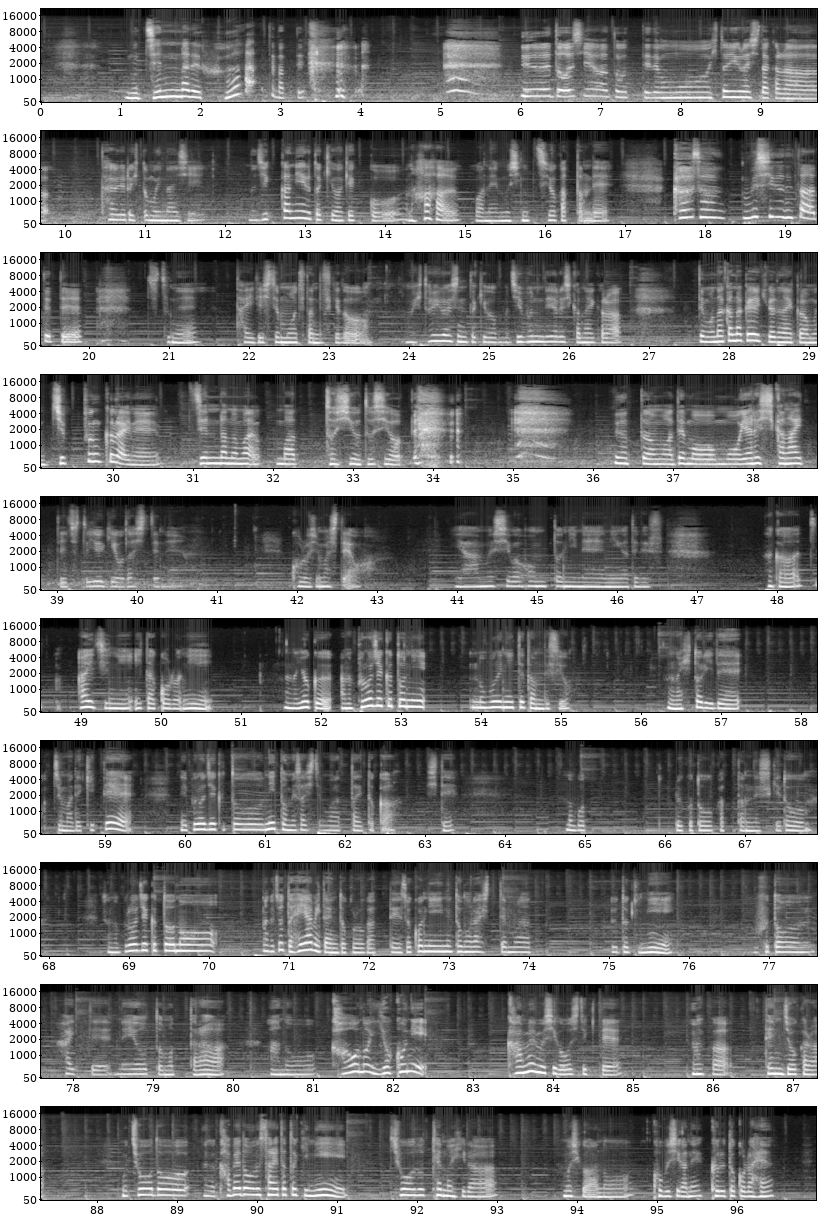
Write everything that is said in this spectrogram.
もう全裸でふわーってなって うどうしようと思ってでももう一人暮らしだから頼れる人もいないし実家にいる時は結構母はね虫に強かったんで「母さん虫が出た!」って言ってちょっとね退治してもらってたんですけど一人暮らしの時はもう自分でやるしかないからでもなかなか勇気が出ないからもう10分くらいね、全裸のま、ま、どうしようどうしようって なったまあでももうやるしかないってちょっと勇気を出してね、殺しましたよ。いや虫は本当にね、苦手です。なんか、愛知にいた頃に、あの、よく、あの、プロジェクトに登りに行ってたんですよ。あの、一人でちまで来てでプロジェクトに止めさせてもらったりとかして登ること多かったんですけどそのプロジェクトのなんかちょっと部屋みたいなところがあってそこに、ね、泊まらせてもらう時に布団入って寝ようと思ったらあの顔の横にカメムシが落ちてきてなんか天井からもうちょうどなんか壁ドンされた時にちょうど手のひらもしくはあの拳がね来るところらへん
